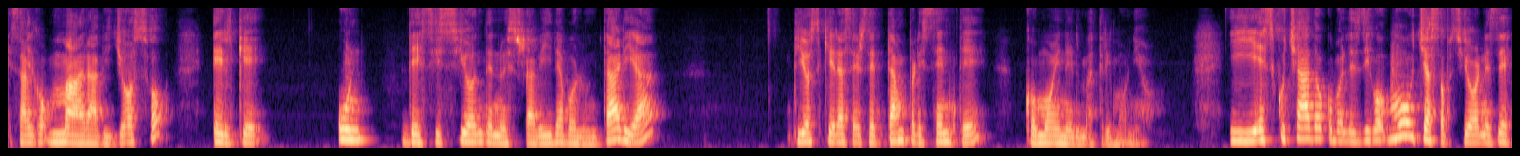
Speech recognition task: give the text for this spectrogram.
es algo maravilloso el que una decisión de nuestra vida voluntaria, Dios quiere hacerse tan presente como en el matrimonio. Y he escuchado, como les digo, muchas opciones de,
